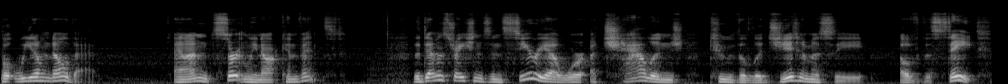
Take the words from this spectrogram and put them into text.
But we don't know that. And I'm certainly not convinced. The demonstrations in Syria were a challenge to the legitimacy of the state.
